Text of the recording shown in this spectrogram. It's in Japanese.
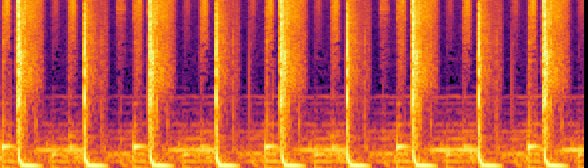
Thank you.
